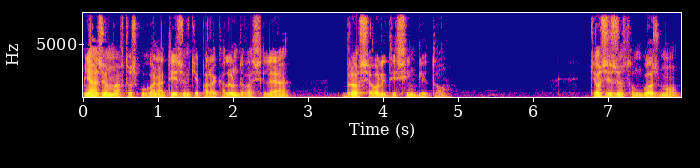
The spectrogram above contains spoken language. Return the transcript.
μοιάζουν με αυτούς που γονατίζουν και παρακαλούν το βασιλέα μπρος σε όλη τη σύγκλιτο. Και όσοι ζουν στον κόσμο,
